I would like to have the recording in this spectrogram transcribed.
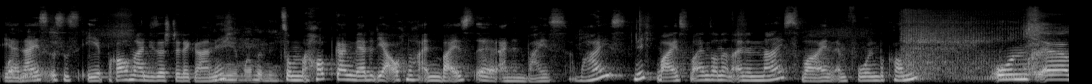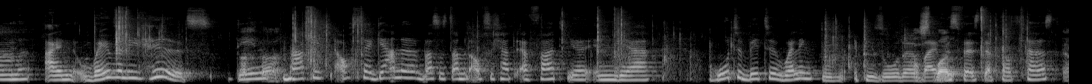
Ja, nice ist es eh. Brauchen wir an dieser Stelle gar nicht. Nee, machen wir nicht. Zum Hauptgang werdet ihr auch noch einen Weiß, äh, einen Weiß, Weiß? Nicht Weißwein, sondern einen Nice-Wein empfohlen bekommen. Und ähm, ein Waverly Hills, den Ach, mag ich auch sehr gerne. Was es damit auf sich hat, erfahrt ihr in der Rote Beete Wellington-Episode bei Bissfest, der Podcast. Ja,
